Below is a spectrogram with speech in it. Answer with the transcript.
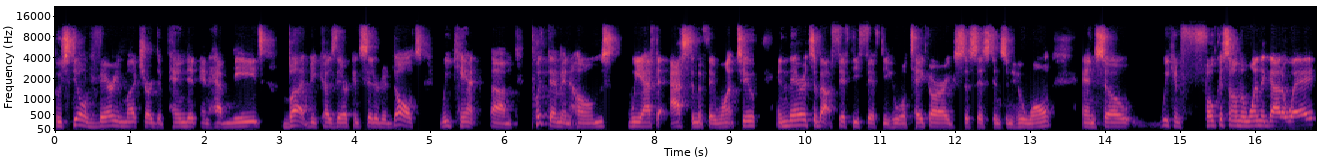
who still very much are dependent and have needs, but because they're considered adults, we can't um, put them in homes. We have to ask them if they want to. And there it's about 50 50 who will take our assistance and who won't. And so we can focus on the one that got away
